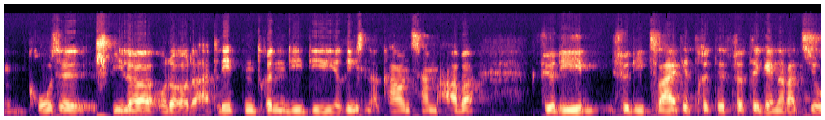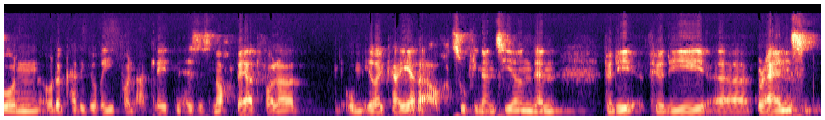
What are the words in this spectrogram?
ähm, große Spieler oder, oder Athleten drin, die die Riesenaccounts haben, aber für die, für die zweite, dritte, vierte Generation oder Kategorie von Athleten ist es noch wertvoller, um ihre Karriere auch zu finanzieren, denn für die, für die äh, Brands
